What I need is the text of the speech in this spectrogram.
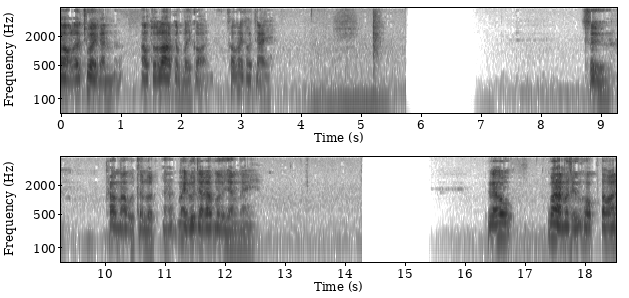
นอกแล้วช่วยกัน เอาตัวรอดกันไปก่อน เขาไม่เข้าใจ สื่อเข้ามาอุตลุดนะไม่รู้จะรับมืออยังไง แล้วว่ามาถึงหกตอน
